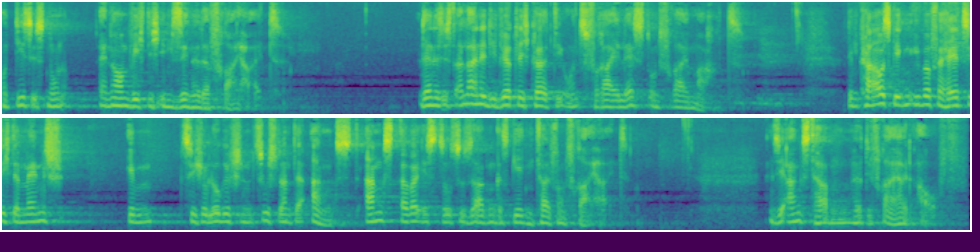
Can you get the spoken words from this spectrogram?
und dies ist nun enorm wichtig im Sinne der Freiheit. Denn es ist alleine die Wirklichkeit, die uns frei lässt und frei macht. Dem Chaos gegenüber verhält sich der Mensch im psychologischen Zustand der Angst. Angst aber ist sozusagen das Gegenteil von Freiheit. Wenn Sie Angst haben, hört die Freiheit auf.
